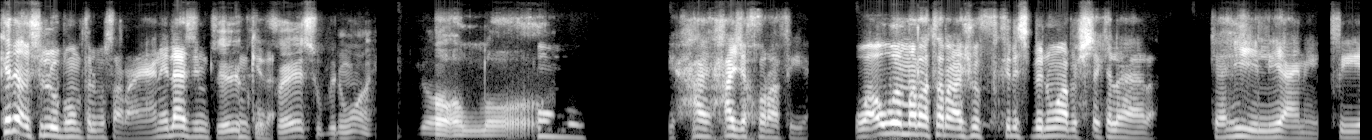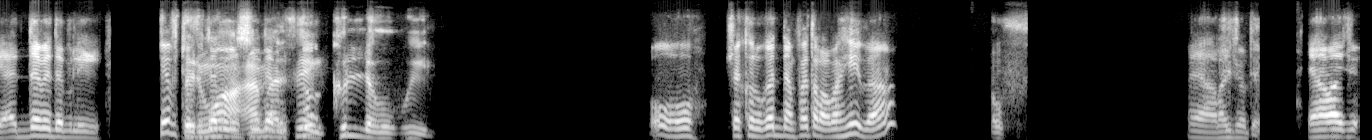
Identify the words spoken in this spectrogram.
كذا أسلوبهم في المصارعة يعني لازم تكون كذا. face يا الله. حاجة خرافية. وأول مرة ترى أشوف كريس بنوا بالشكل هذا ك heel يعني في الدبليو دبليو شفته في دبليو عام 2000 دبليو كله heel أوه شكله قدم فترة رهيبة ها؟ أوف. يا رجل جدا. يا رجل.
